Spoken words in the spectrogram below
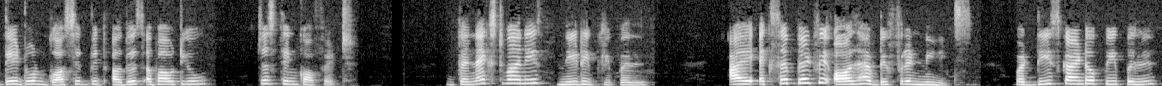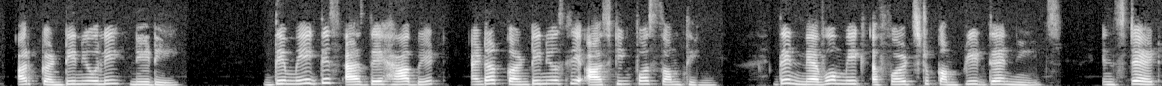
they don't gossip with others about you? Just think of it. The next one is needy people. I accept that we all have different needs, but these kind of people are continually needy. They make this as their habit and are continuously asking for something. They never make efforts to complete their needs. Instead,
